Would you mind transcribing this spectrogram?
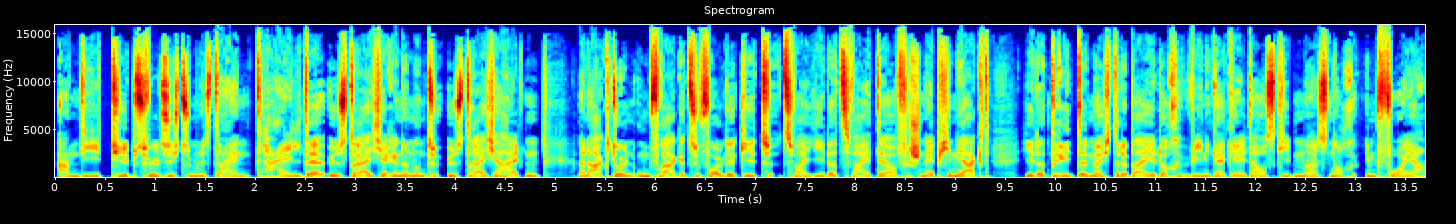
An die Tipps will sich zumindest ein Teil der Österreicherinnen und Österreicher halten. Einer aktuellen Umfrage zufolge geht zwar jeder Zweite auf Schnäppchenjagd, jeder Dritte möchte dabei jedoch weniger Geld ausgeben als noch im Vorjahr.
